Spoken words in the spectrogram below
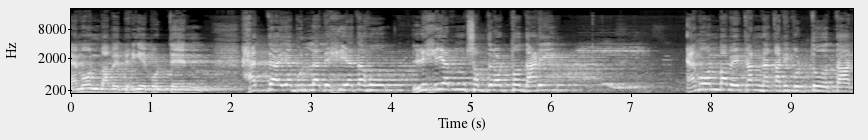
এমনভাবে ভেঙে পড়তেন হাদ্দায়াবুল্লাহ লিহিয়াতাহু। লিহিয়ান শব্দের অর্থ দাড়ি। এমনভাবে কান্নাকাটি করত, তার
